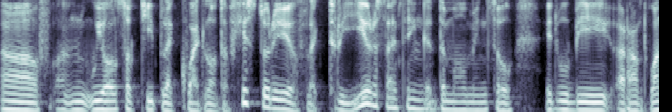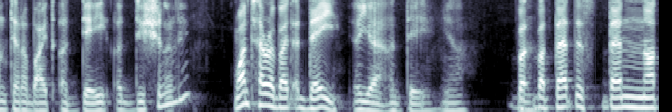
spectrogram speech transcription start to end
Uh, f- and we also keep like quite a lot of history of like three years, I think, at the moment. So it will be around one terabyte a day additionally. One terabyte a day, Uh, yeah, a day. Yeah. But but that is then not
